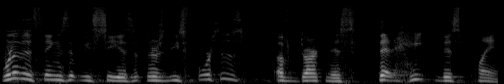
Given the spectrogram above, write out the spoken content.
one of the things that we see is that there's these forces of darkness that hate this plan.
